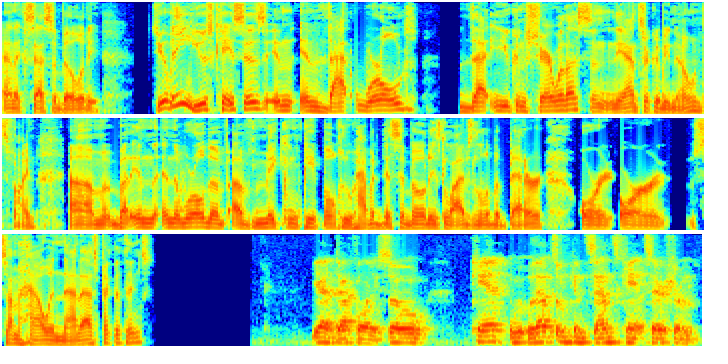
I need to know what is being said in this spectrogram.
and accessibility. Do you have any use cases in in that world that you can share with us? And the answer could be no. It's fine. Um, but in in the world of of making people who have a disability's lives a little bit better, or or somehow in that aspect of things. Yeah, definitely. So can't without some consents can't share some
